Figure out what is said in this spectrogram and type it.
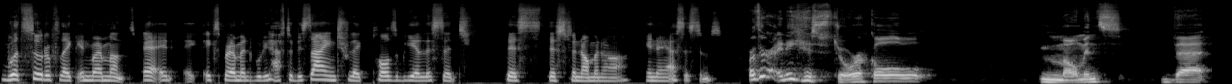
what sort of like environment uh, experiment would you have to design to like plausibly elicit this this phenomena in AI systems. Are there any historical moments that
